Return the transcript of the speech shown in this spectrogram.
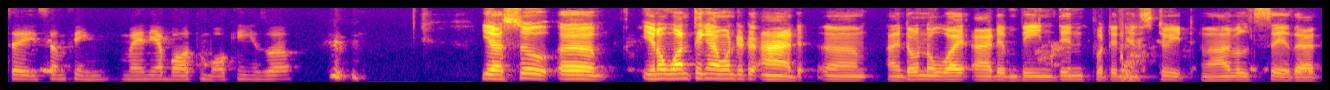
say something many about mocking as well. Yeah so um, you know one thing i wanted to add um, i don't know why Adam Bien didn't put in his tweet and i will say that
